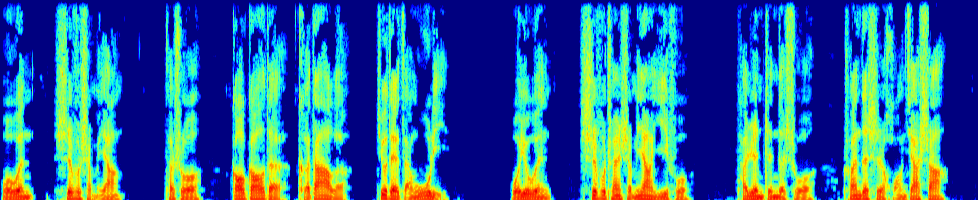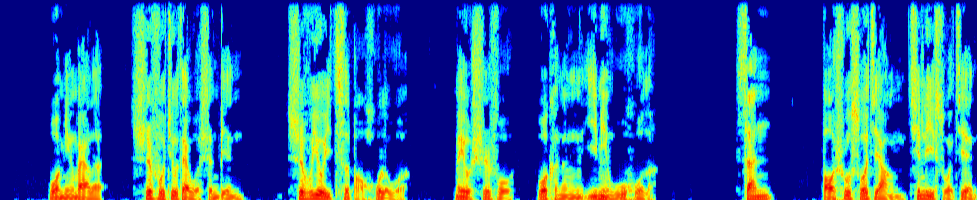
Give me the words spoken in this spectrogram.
我问师傅什么样？他说高高的，可大了，就在咱屋里。我又问师傅穿什么样衣服？他认真的说穿的是皇家纱。我明白了，师傅就在我身边。师傅又一次保护了我。没有师傅，我可能一命呜呼了。三，宝书所讲，亲历所见，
